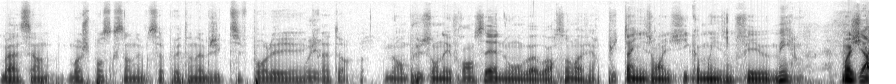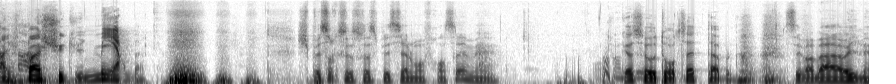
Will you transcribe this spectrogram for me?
Bah, c'est un- Moi, je pense que un- ça peut être un objectif pour les Oui. créateurs. quoi. Mais en plus, on est français, nous on va voir ça, on va faire putain, ils ont réussi, comment ils ont fait eux Merde. Moi j'y arrive pas, je suis qu'une merde. Je suis pas sûr que ce soit spécialement français, mais En tout cas, c'est autour de cette table. c'est vrai. Bah oui, mais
